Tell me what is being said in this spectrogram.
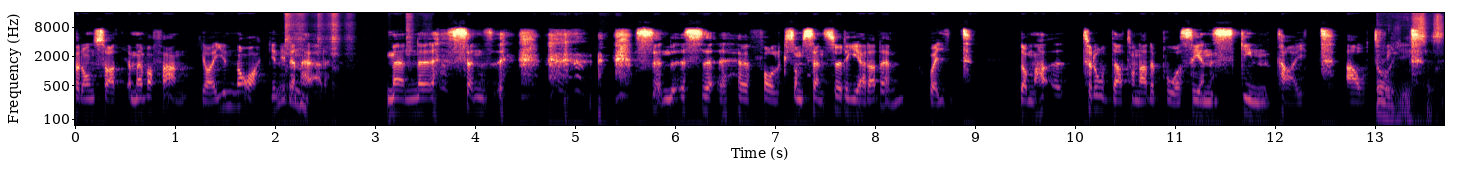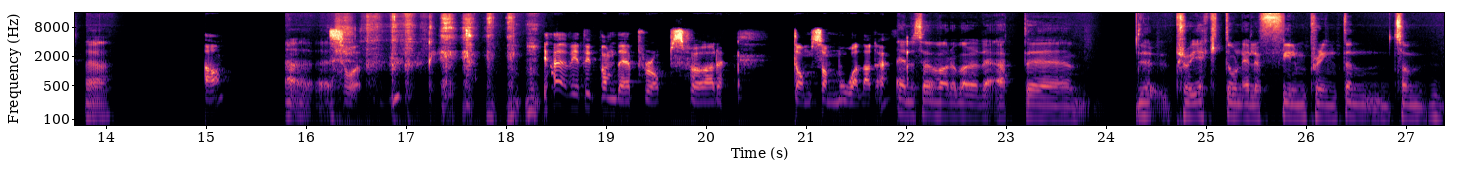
För de sa att, ja men vad fan, jag är ju naken i den här. Men eh, sen, sen, se- folk som censurerade skit, de ha, trodde att hon hade på sig en skin tight outfit. Oh Jesus. Ja. Ja, Ja, så. Jag vet inte om det är props för de som målade. Eller så var det bara det att eh, projektorn eller filmprinten som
